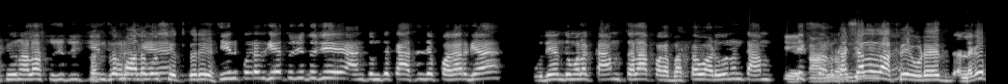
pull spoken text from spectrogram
ठेवून आलास तुझी तुझी चीन कसलं परत मालक हो घे. शेतकरी? चीन परत घे तुझी तुझी. आणि तुमचं काय असेल ते पगार घ्या. उद्या तुम्हाला काम चला भत्ता वाढवून आणि काम fix चालू. कशाला लागते एवढे? लगेच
